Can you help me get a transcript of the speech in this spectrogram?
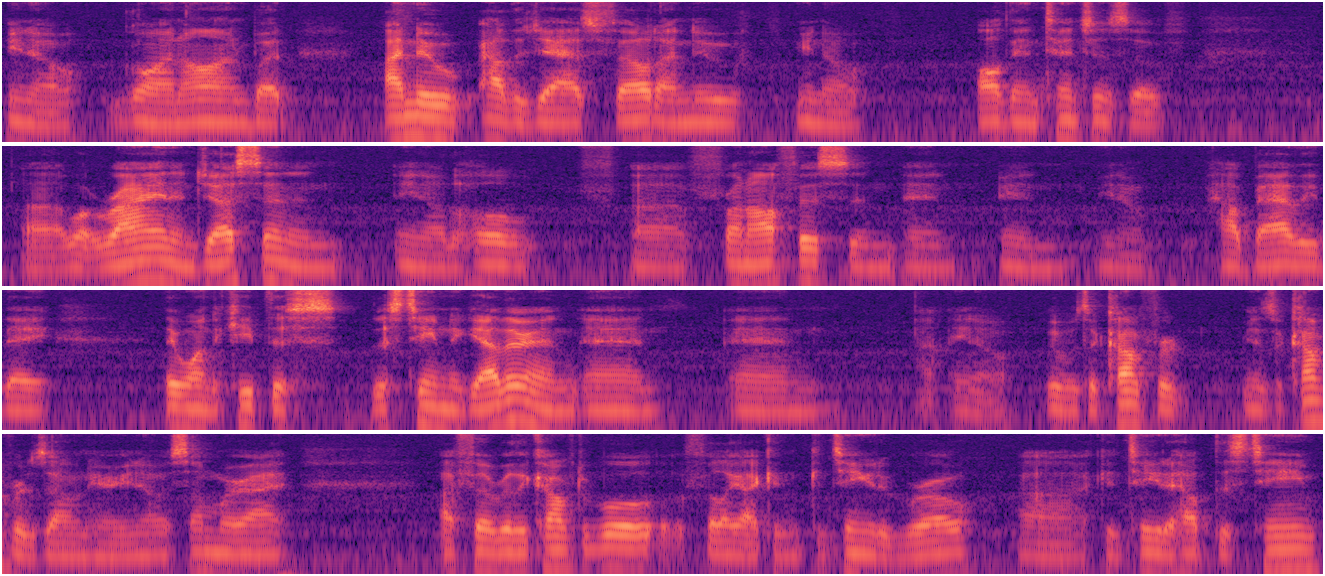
you know going on, but I knew how the Jazz felt. I knew you know all the intentions of uh, what Ryan and Justin and you know the whole uh, front office and, and and you know how badly they they wanted to keep this this team together and and and uh, you know it was a comfort it was a comfort zone here you know somewhere I I feel really comfortable I feel like I can continue to grow uh, continue to help this team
